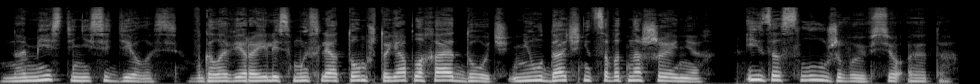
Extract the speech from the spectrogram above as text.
На месте не сиделась. В голове роились мысли о том, что я плохая дочь, неудачница в отношениях. И заслуживаю все это.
